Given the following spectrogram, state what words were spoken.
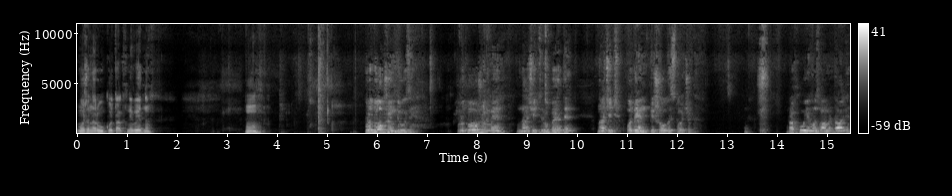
Може на руку так не видно. О. Продовжуємо, друзі. Продовжуємо ми, значить, робити. Значить, один пішов листочок. Рахуємо з вами далі.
